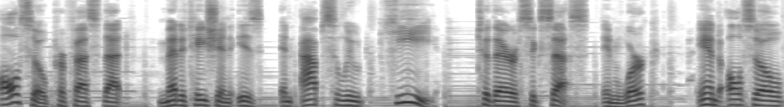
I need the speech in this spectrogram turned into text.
also profess that meditation is an absolute key to their success in work and also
